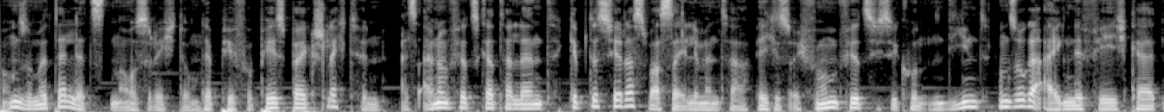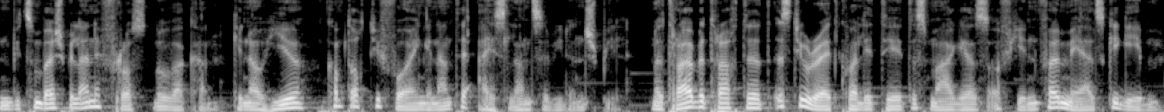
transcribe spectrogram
und somit der letzten Ausrichtung, der PvP-Spike schlechthin. Als 41er Talent gibt es hier das Wasserelementar, welches euch 45 Sekunden dient und sogar eigene Fähigkeiten wie zum Beispiel eine Frostnova kann. Genau hier kommt auch die vorhin genannte Eislanze wieder ins Spiel. Neutral betrachtet ist die Raid-Qualität des Magiers auf jeden Fall mehr als gegeben.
